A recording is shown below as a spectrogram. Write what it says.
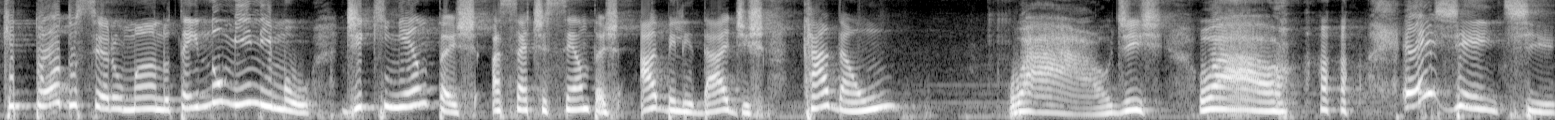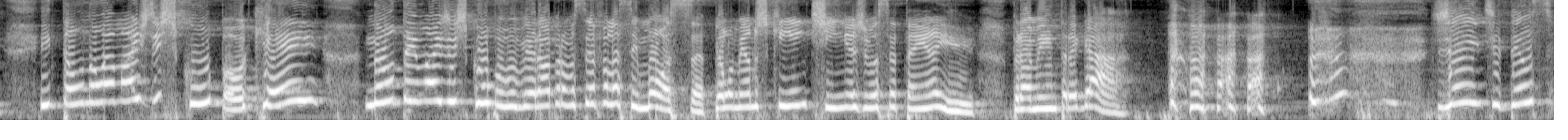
que todo ser humano tem no mínimo de 500 a 700 habilidades cada um. Uau, diz, uau. É, gente. Então não é mais desculpa, ok? Não tem mais desculpa. Vou virar para você e falar assim, moça, pelo menos quinhentinhas você tem aí para me entregar. Gente, Deus,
